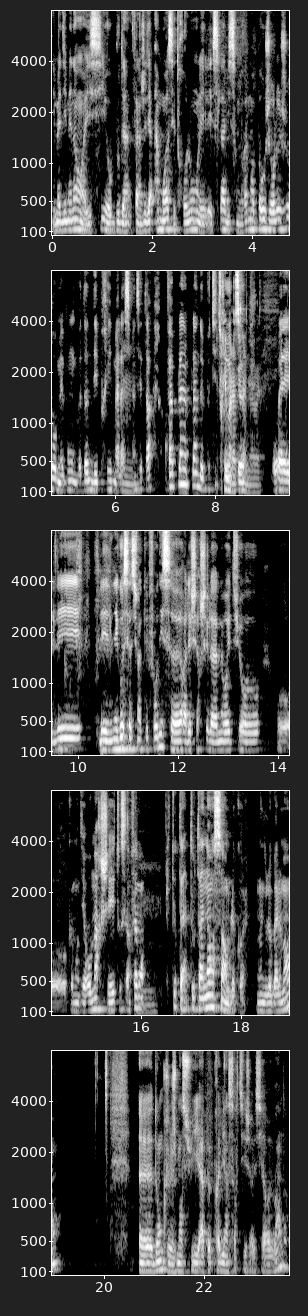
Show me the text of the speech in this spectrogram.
il m'a dit mais non, ici au bout d'un, enfin je veux dire un mois c'est trop long, les, les Slaves ils sont vraiment pas au jour le jour, mais bon, on donne des primes à la mmh. semaine, etc. Enfin plein plein de petits primes trucs. à la semaine, ouais. ouais les, les négociations avec les fournisseurs, aller chercher la nourriture au, au comment dire au marché, tout ça. Enfin bon, mmh. tout un tout un ensemble quoi. Donc, globalement. Euh, donc je m'en suis à peu près bien sorti, j'ai réussi à revendre.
